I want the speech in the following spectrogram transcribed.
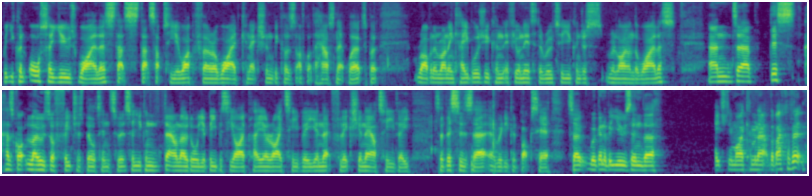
but you can also use wireless. That's that's up to you. I prefer a wired connection because I've got the house networked, but rather than running cables you can if you're near to the router you can just rely on the wireless and uh, this has got loads of features built into it so you can download all your BBC iPlayer, ITV, your Netflix, your Now TV so this is uh, a really good box here. So we're going to be using the HDMI coming out of the back of it.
